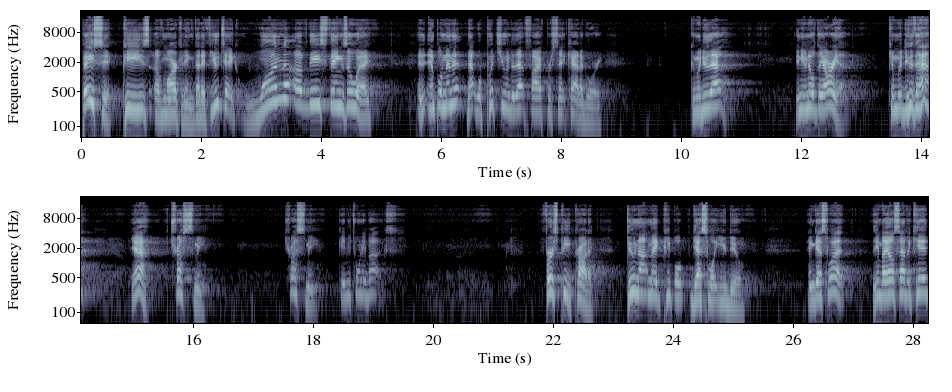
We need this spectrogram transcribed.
basic P's of marketing that if you take one of these things away and implement it, that will put you into that 5% category. Can we do that? You don't even know what they are yet. Can we do that? Yeah, trust me. Trust me. Gave you 20 bucks. First P, product. Do not make people guess what you do. And guess what? Does anybody else have a kid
